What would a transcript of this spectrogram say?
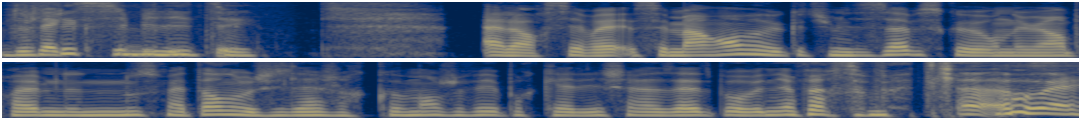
de flexibilité. Alors, c'est vrai, c'est marrant euh, que tu me dis ça parce qu'on a eu un problème de nous ce matin. Donc, j'ai là, genre, comment je vais pour caler Z pour venir faire ce podcast? Ah, Ouais.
